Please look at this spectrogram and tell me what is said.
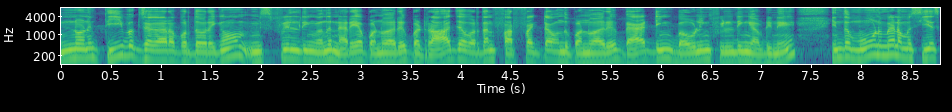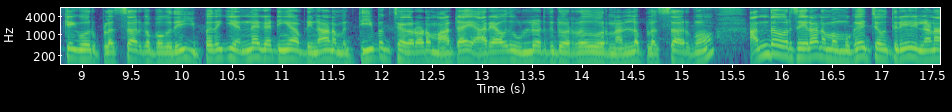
இன்னொன்று தீபக் சகாரை பொறுத்த வரைக்கும் மிஸ்ஃபீல்டிங் வந்து நிறைய பண்ணுவார். பட் ராஜவர்தன் பர்ஃபெக்டாக வந்து பண்ணுவார். பேட்டிங் பவுலிங் ஃபீல்டிங் அப்படின்னு இந்த மூணுமே நம்ம சிஎஸ்கேக்கு ஒரு ப்ளஸ்ஸாக இருக்க போகுது. இப்போதைக்கு என்ன கேட்டிங்க அப்படின்னா நம்ம தீபக் சகரோட மாட்டால் யாரையாவது உள்ளே எடுத்துகிட்டு வர்றது ஒரு நல்ல ப்ளஸ்ஸாக இருக்கும். அந்த வரிசையில் நம்ம முகேஷ் சௌத்ரி இல்லைனா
